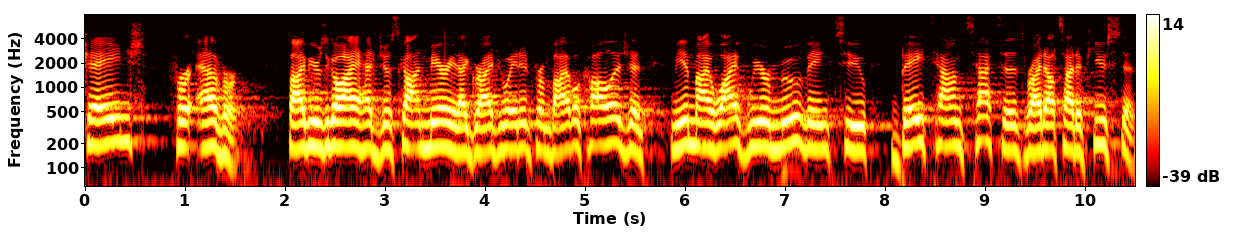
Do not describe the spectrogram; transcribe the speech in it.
changed forever. Five years ago, I had just gotten married. I graduated from Bible college, and me and my wife, we were moving to Baytown, Texas, right outside of Houston.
